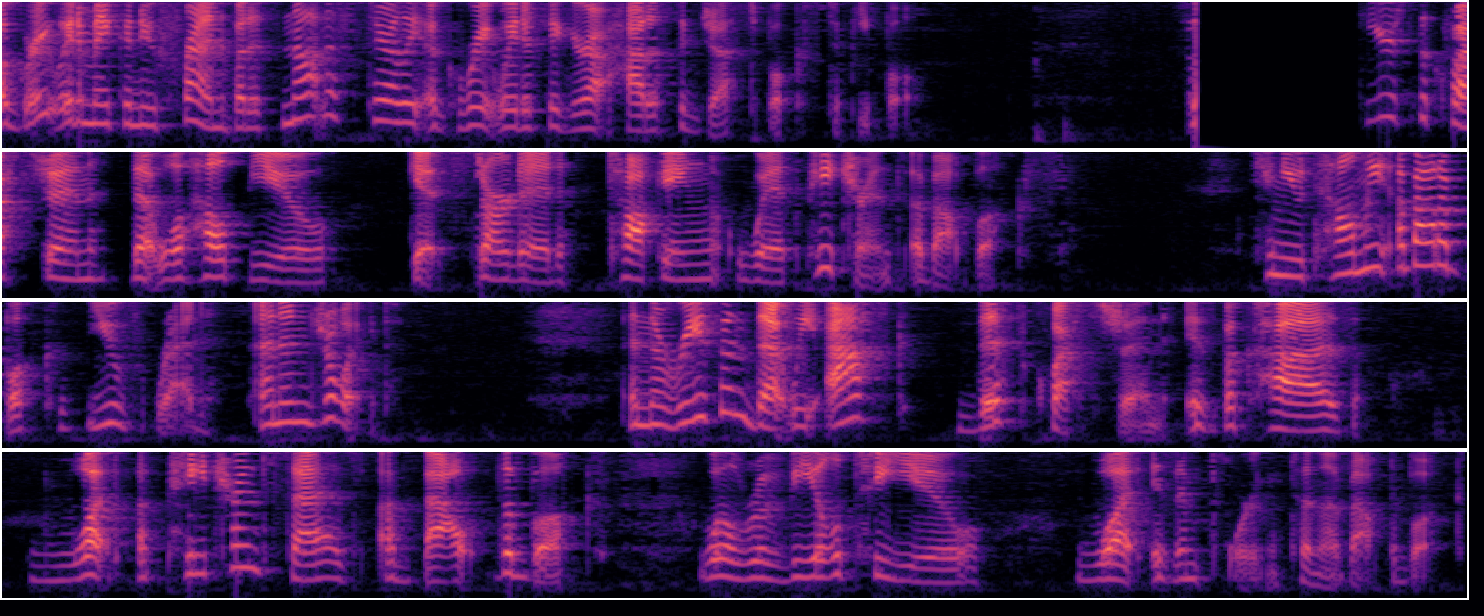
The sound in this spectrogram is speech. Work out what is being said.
a great way to make a new friend, but it's not necessarily a great way to figure out how to suggest books to people. So here's the question that will help you get started talking with patrons about books. Can you tell me about a book you've read and enjoyed? And the reason that we ask this question is because what a patron says about the book will reveal to you what is important to them about the book.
